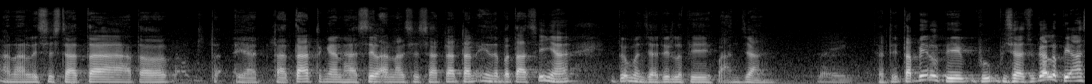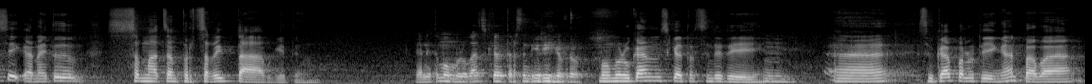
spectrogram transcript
analisis data atau ya data dengan hasil analisis data dan interpretasinya itu menjadi lebih panjang. Baik. Jadi tapi lebih bisa juga lebih asik karena itu semacam bercerita begitu. Dan itu memerlukan skill tersendiri ya bro? Memerlukan skill tersendiri. Hmm. Uh, juga perlu diingat bahwa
